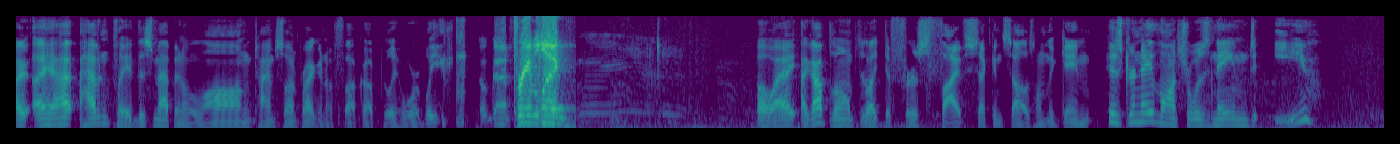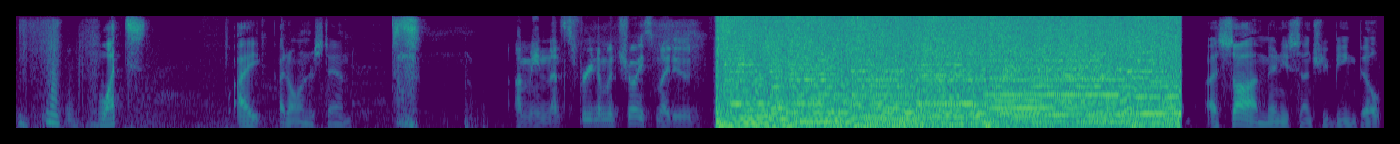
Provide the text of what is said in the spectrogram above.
I I ha haven't played this map in a long time, so I'm probably gonna fuck up really horribly. Oh god, frame lag. oh, I I got blown up to like the first five seconds I was on the game. His grenade launcher was named E. what? I I don't understand. I mean, that's freedom of choice, my dude. I saw a mini sentry being built.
